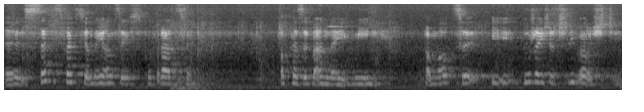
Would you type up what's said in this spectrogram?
e, satysfakcjonującej współpracy, okazywanej mi pomocy i dużej życzliwości.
